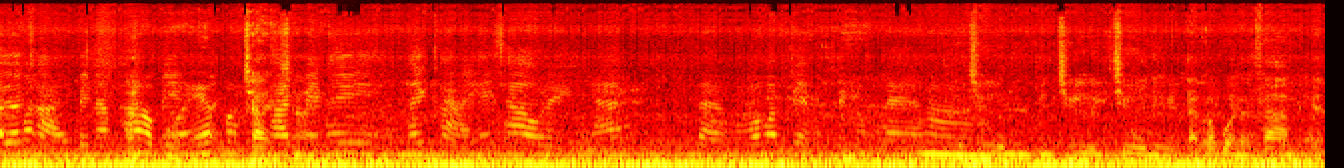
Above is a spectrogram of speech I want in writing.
าจะขายเป็นอพาร์ตเมนต์ใช่อพาร์ตใช่เมนต์ให้ให้ขายให้เช่าอะไรอย่างเงี้ย แต่เขาก็มาเปลี่ยนเป็นโรงแรมอืมชื่อมันเป็นชื่ออีกชื่อหนึ่งแต่ก็โบนัสซ่าเหมือนกัน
